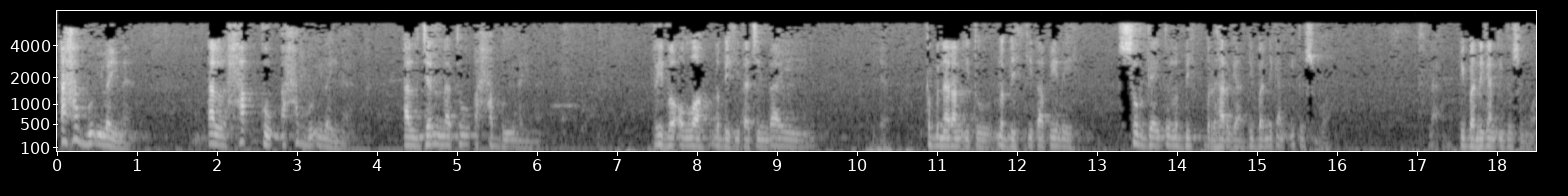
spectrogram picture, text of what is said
ahabbu ilaina. Al-haqqu ahabbu ilaina. Al-jannatu ahabbu ilaina. Ridha Allah lebih kita cintai. Ya. Kebenaran itu lebih kita pilih. Surga itu lebih berharga dibandingkan itu semua. Nah, dibandingkan itu semua.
